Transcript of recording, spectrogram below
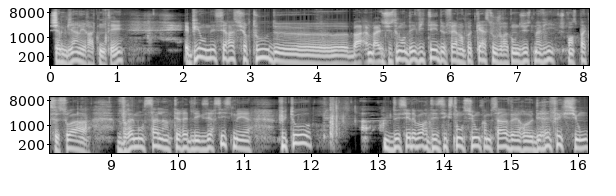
j'aime bien les raconter. Et puis on essaiera surtout de, bah, bah, justement, d'éviter de faire un podcast où je raconte juste ma vie. Je pense pas que ce soit vraiment ça l'intérêt de l'exercice, mais plutôt d'essayer d'avoir des extensions comme ça vers euh, des réflexions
